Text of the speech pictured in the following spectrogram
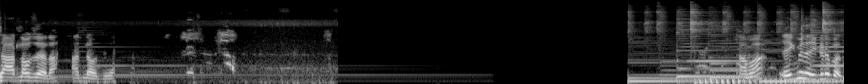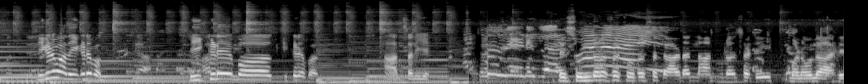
जा आत लावतो त्याला आत लावतो जा. थांबा. एक मिनिट इकडे बघ. इकडे बघ इकडे बघ. इकडे बघ इकडे बघ. हा चल ये. हे सुंदर असं छोटस गार्डन लहान मुलांसाठी बनवलं आहे.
